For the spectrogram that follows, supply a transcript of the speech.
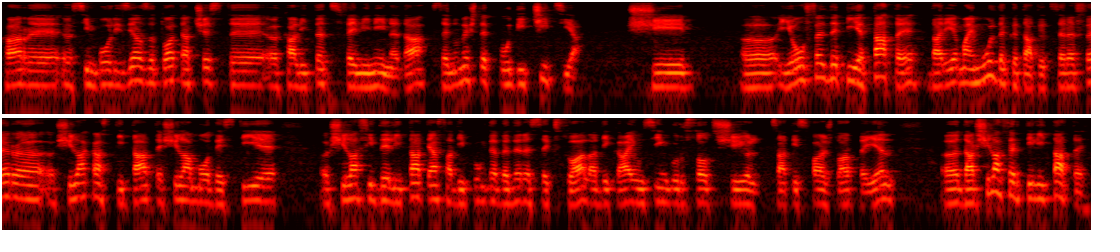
care uh, simbolizează toate aceste calități feminine, da? se numește pudiciția. Și E un fel de pietate, dar e mai mult decât atât. Se referă și la castitate, și la modestie, și la fidelitatea asta din punct de vedere sexual, adică ai un singur soț și îl satisfaci doar pe el, dar și la fertilitate.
